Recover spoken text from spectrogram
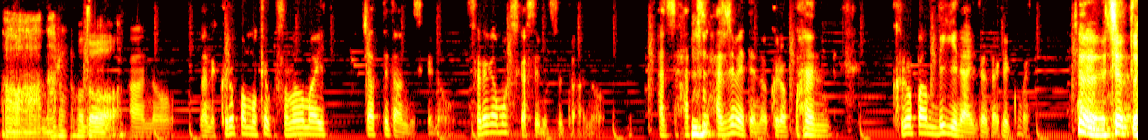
ああ、なるほど。あの、なんで黒パンも結構そのままいっちゃってたんですけど、それがもしかするとちょっとあの、はじ はじ初めての黒パン、黒パンビギナーにとっては結構、うんちょっと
